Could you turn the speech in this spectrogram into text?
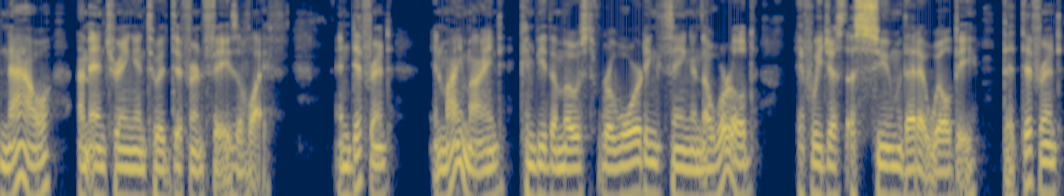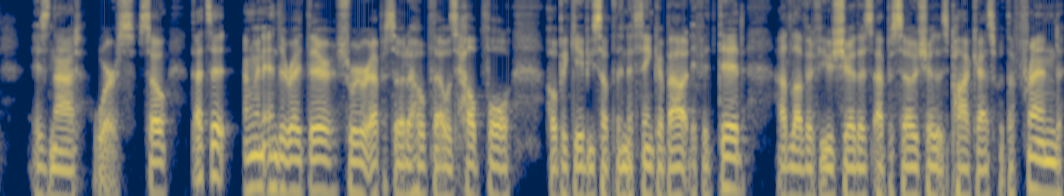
now I'm entering into a different phase of life. And different in my mind, can be the most rewarding thing in the world if we just assume that it will be. That different is not worse. So that's it. I'm going to end it right there. Shorter episode. I hope that was helpful. Hope it gave you something to think about. If it did, I'd love it if you share this episode, share this podcast with a friend.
